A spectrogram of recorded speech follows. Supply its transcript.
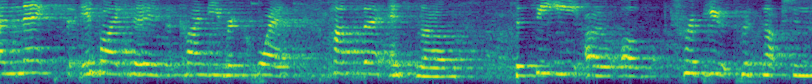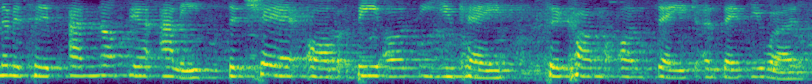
And next, if I could kindly request Hafsa Islam, the CEO of Tribute Production Limited, and Nasir Ali, the chair of BRT UK, to come on stage and say a few words.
